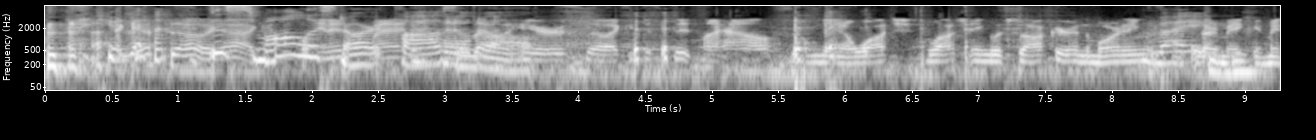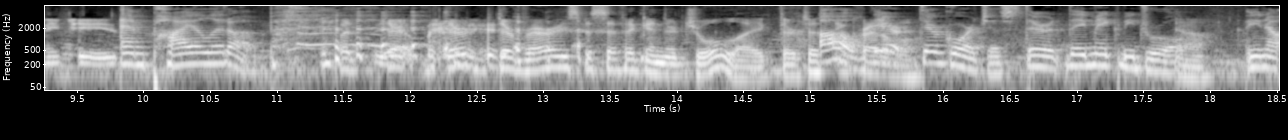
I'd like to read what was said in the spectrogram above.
I guess so. the yeah. smallest And it's art possible. down here, so I could just sit in my house and you know watch watch English soccer in the morning. Right. And start making mini cheese. and pile it up. But they're, they're, they're very specific and they're jewel like. They're just Oh, incredible. they're they're gorgeous. They're they make me drool. Yeah. You know,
